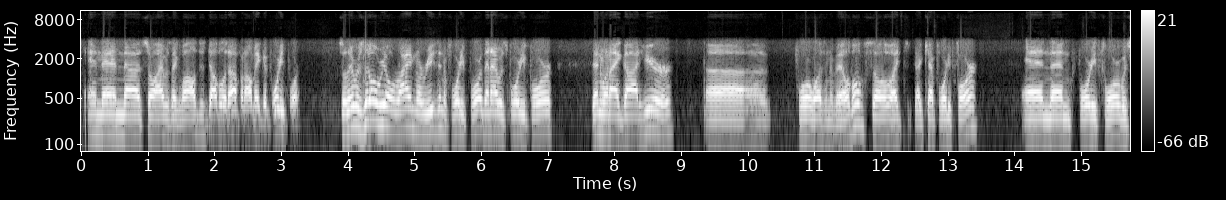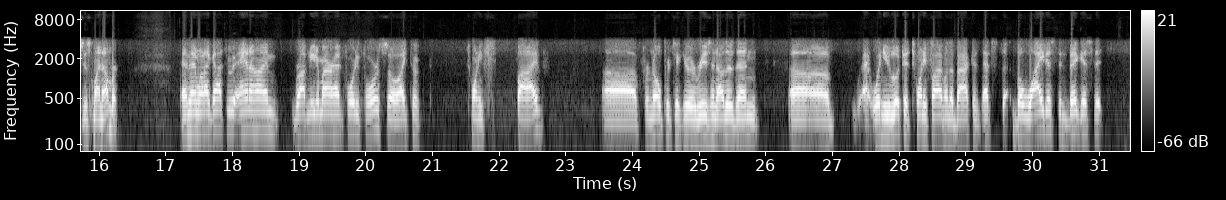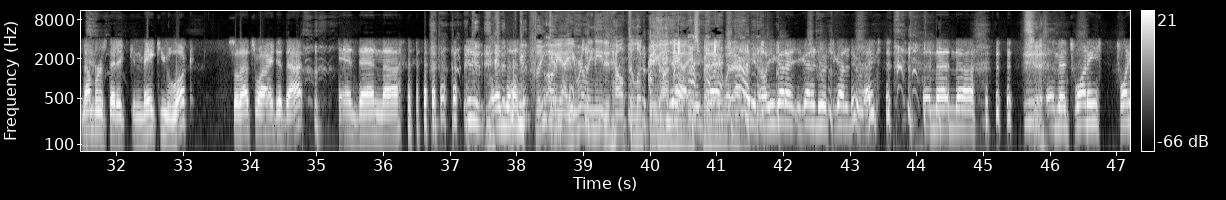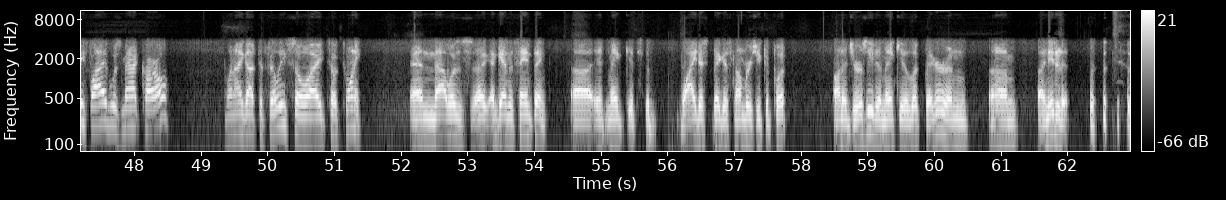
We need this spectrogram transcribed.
and then uh, so I was like, well, I'll just double it up and I'll make it 44. So there was no real rhyme or reason to 44. Then I was 44. Then when I got here, uh, four wasn't available, so I I kept 44, and then 44 was just my number. And then when I got through Anaheim, Rob Niedermayer had 44, so I took 25 uh, for no particular reason other than uh, when you look at 25 on the back, that's the, the widest and biggest that, numbers that it can make you look. So that's why I did that. And then, uh, good, and then, oh yeah, you really needed help to look big on yeah, the ice, exactly. but hey, whatever. Yeah, you know, you gotta you gotta do what you gotta do, right? and then, uh, and then 20, 25 was Matt Carle when I got to Philly, so I took 20 and that was uh, again the same thing. Uh, it make it's the widest, biggest numbers you could put on a jersey to make you look bigger, and um, I needed it.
